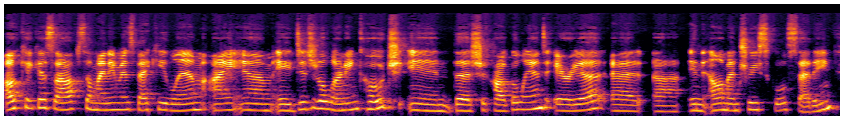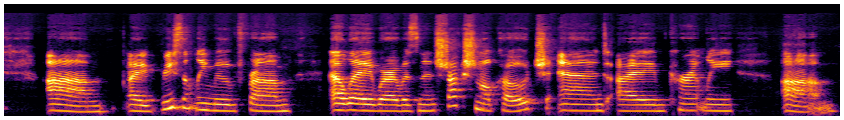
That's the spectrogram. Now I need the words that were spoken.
I'll kick us off. So, my name is Becky Lim. I am a digital learning coach in the Chicagoland area at uh, in elementary school setting. Um, I recently moved from LA, where I was an instructional coach, and I'm currently um,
